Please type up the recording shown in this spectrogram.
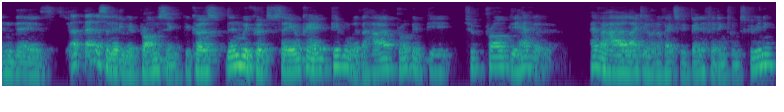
and that is a little bit promising because then we could say okay people with a higher proBNP should probably have a have a higher likelihood of actually benefiting from screening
